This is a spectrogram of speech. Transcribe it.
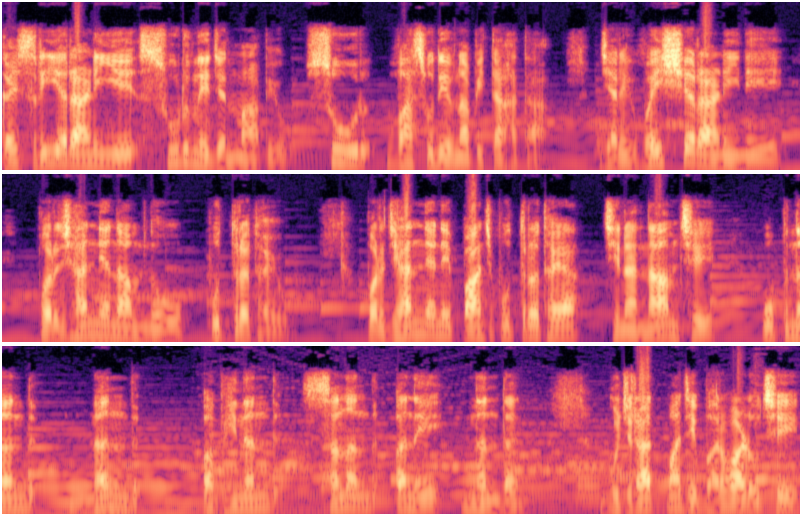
કૈશ્રીય રાણીએ સૂરને જન્મ આપ્યો. સૂર વાસુદેવના પિતા હતા. જ્યારે વૈશ્ય રાણીને પરજાન્ય નામનો પુત્ર થયો. પરજાન્યને પાંચ પુત્ર થયા, જેના નામ છે ઉપનંદ, નંદ, અભિનંદ, સનંદ અને નંદન. ગુજરાતમાં જે ભરવાડો છે,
